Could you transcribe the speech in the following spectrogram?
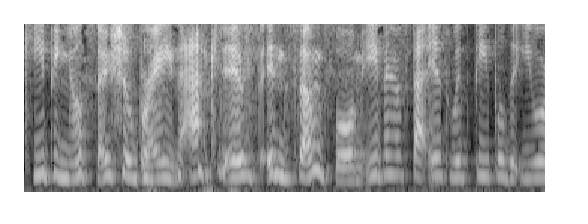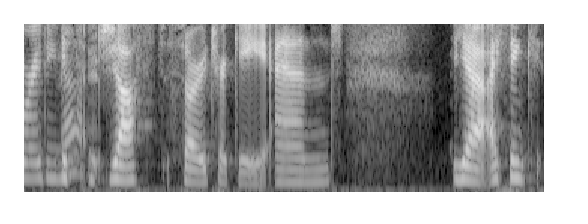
keeping your social brain active in some form even if that is with people that you already know It's just so tricky. And yeah, I think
